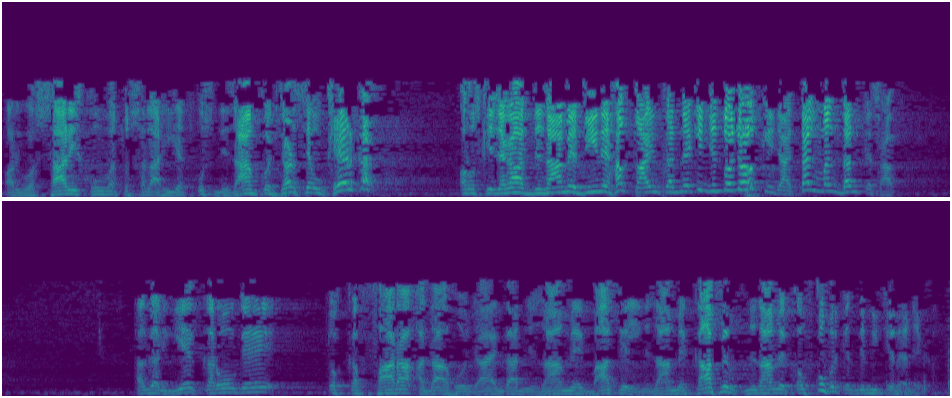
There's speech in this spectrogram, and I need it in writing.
اور وہ ساری قوت و صلاحیت اس نظام کو جڑ سے اکھیڑ کر اور اس کی جگہ نظام دین حق قائم کرنے کی جد و جہد کی جائے تن من دن کے ساتھ۔ اگر یہ کرو گے تو کفارہ ادا ہو جائے گا نظام باطل، نظام کافر، نظام کفر کے نیچے رہنے کا۔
